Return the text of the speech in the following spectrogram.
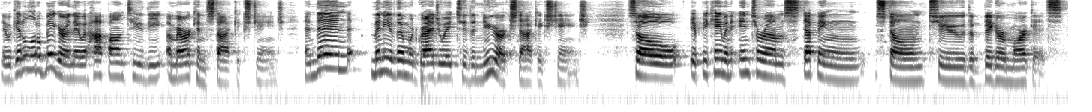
they would get a little bigger and they would hop onto the American Stock Exchange. And then many of them would graduate to the New York Stock Exchange. So it became an interim stepping stone to the bigger markets.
